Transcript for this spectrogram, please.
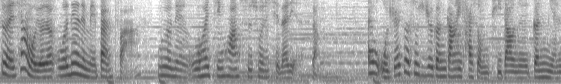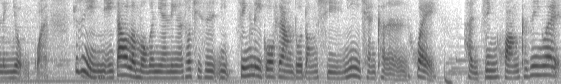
对，像我有的，我有点没办法，我有点我会惊慌失措，就写在脸上。哎，我觉得这是不是就跟刚一开始我们提到那个跟年龄有关？就是你你到了某个年龄的时候，其实你经历过非常多东西，你以前可能会很惊慌，可是因为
